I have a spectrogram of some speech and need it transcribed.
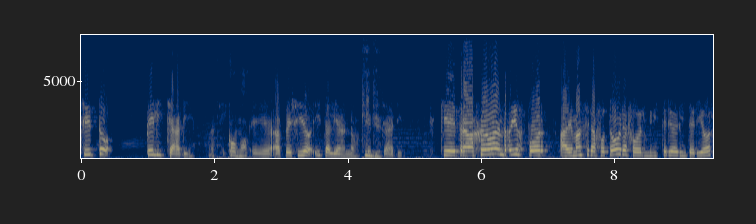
Cheto Pellicciari, así con eh, apellido italiano. Pellicciari, que trabajaba en Radio Sport, además era fotógrafo del Ministerio del Interior.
